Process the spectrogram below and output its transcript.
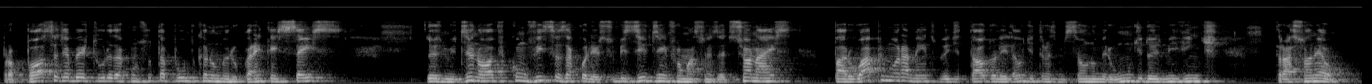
proposta de abertura da consulta pública número 46, 2019, com vistas a colher subsídios e informações adicionais para o aprimoramento do edital do leilão de transmissão número 1 de 2020, traço anel,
